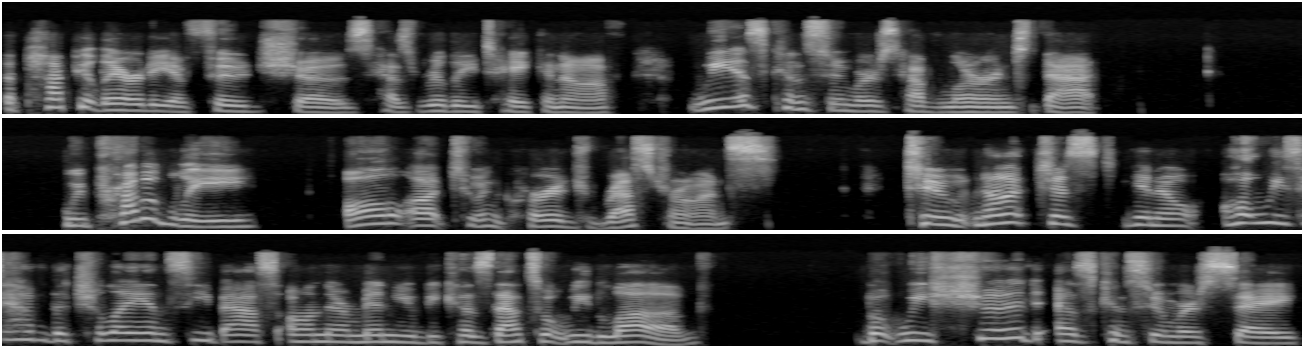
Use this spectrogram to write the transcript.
the popularity of food shows has really taken off. We as consumers have learned that we probably all ought to encourage restaurants to not just, you know, always have the Chilean sea bass on their menu because that's what we love, but we should, as consumers, say,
